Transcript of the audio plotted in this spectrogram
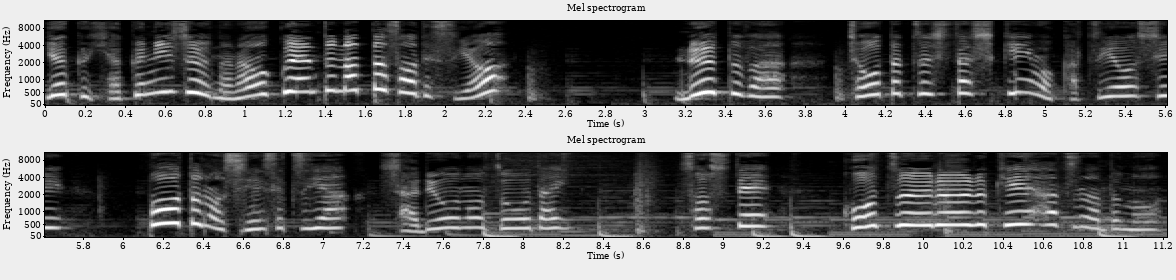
約127億円となったそうですよ。ループは調達した資金を活用しトの新設や車両の増大そして交通ルール啓発などの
